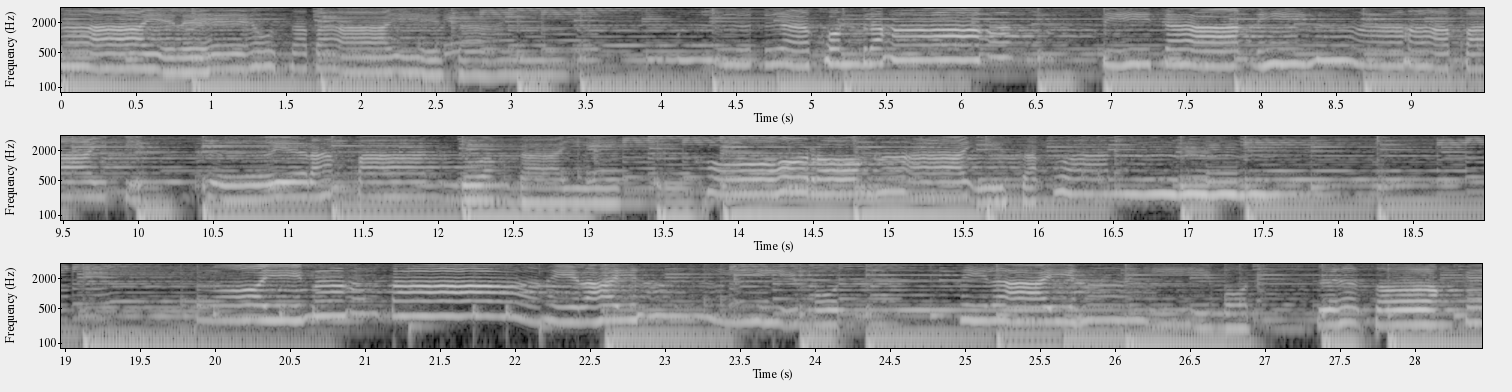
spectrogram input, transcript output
หายแล้วสบายใจ เมื่อคนรักตีจากนี้หน้าไปเคยรักปานดวงใจ ขอร้องไห้สักวันปล่อยน้ำตาให้ไหลให้หมด ให้ไหลให้หมดเหลือสองแก้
